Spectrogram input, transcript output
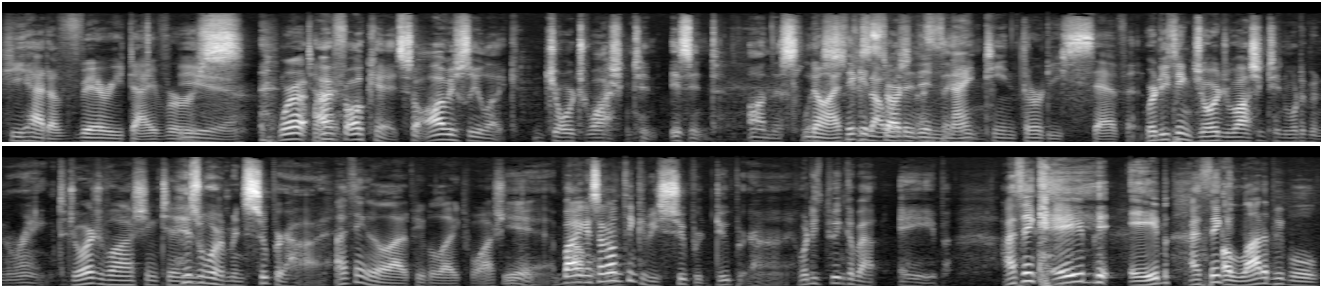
he had a very diverse. Yeah. Where I okay, so obviously like George Washington isn't on this list. no, I think it started in thing. 1937. Where do you think George Washington would have been ranked? George Washington. His would have been super high. I think a lot of people liked Washington. Yeah, but I guess I don't think it'd be super duper high. What do you think about Abe? I think Abe. Abe. I think- a lot of people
